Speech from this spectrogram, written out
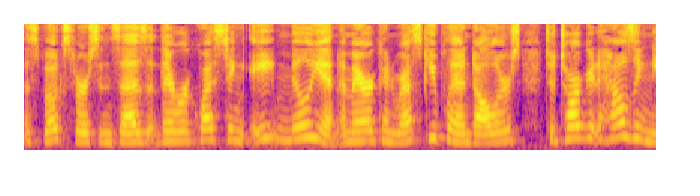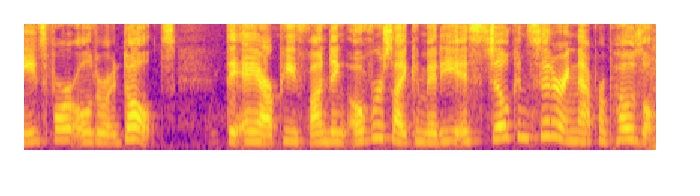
A spokesperson says they're requesting 8 million American Rescue Plan dollars to target housing needs for older adults. The ARP Funding Oversight Committee is still considering that proposal.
